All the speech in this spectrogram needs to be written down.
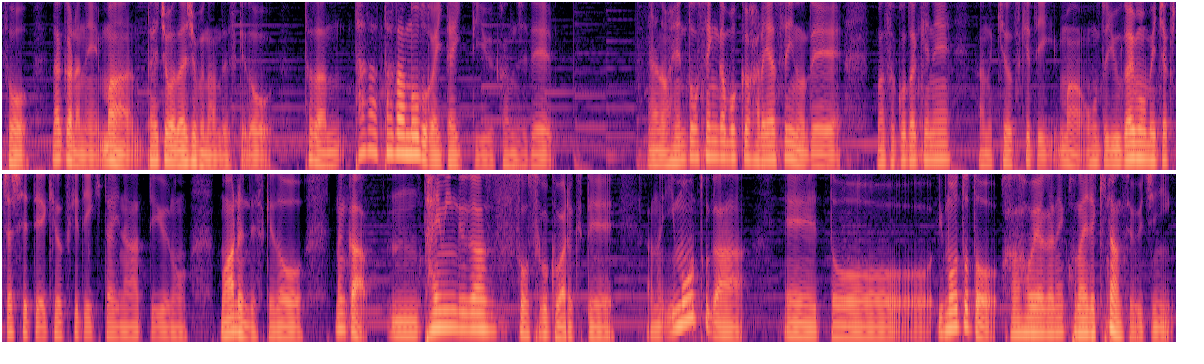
そう。だからねまあ体調は大丈夫なんですけどただただただ喉が痛いっていう感じであの扁桃腺が僕腫れやすいので、まあ、そこだけねあの気をつけてまあ本当有害もめちゃくちゃしてて気をつけていきたいなっていうのもあるんですけどなんか、うん、タイミングがそうすごく悪くてあの妹がえっ、と妹と母親がねこの間来たんですようちに。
